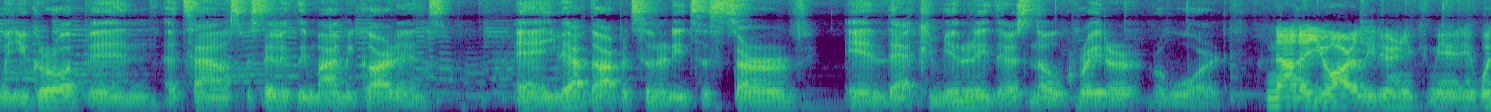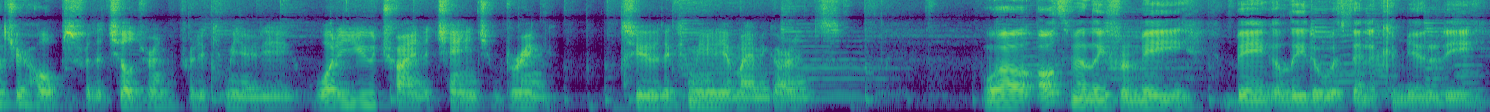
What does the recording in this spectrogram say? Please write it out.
when you grow up in a town, specifically Miami Gardens, and you have the opportunity to serve in that community, there's no greater reward. Now that you are a leader in your community, what's your hopes for the children, for the community? What are you trying to change and bring to the community of Miami Gardens? Well, ultimately, for me, being a leader within a community,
